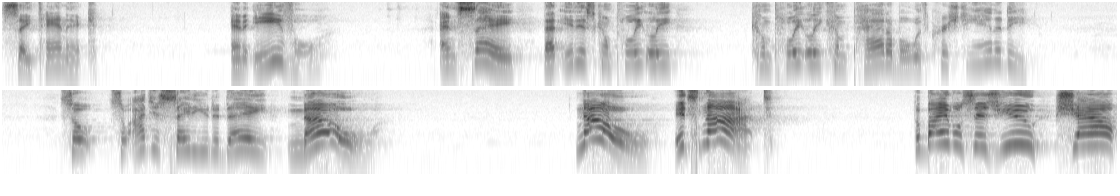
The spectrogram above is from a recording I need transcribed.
satanic and evil and say that it is completely, completely compatible with Christianity? So, so I just say to you today no. No, it's not. The Bible says, You shall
